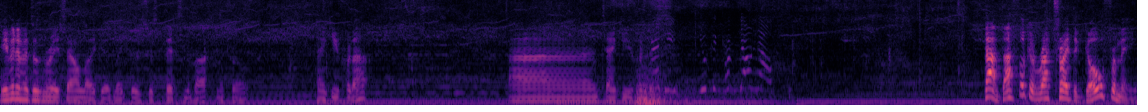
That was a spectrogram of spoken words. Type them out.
Even if it doesn't really sound like it, like there's just bits in the back of my throat. Thank you for that. And thank you for this. You can come down now. Damn, that fucking rat tried to go for me.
